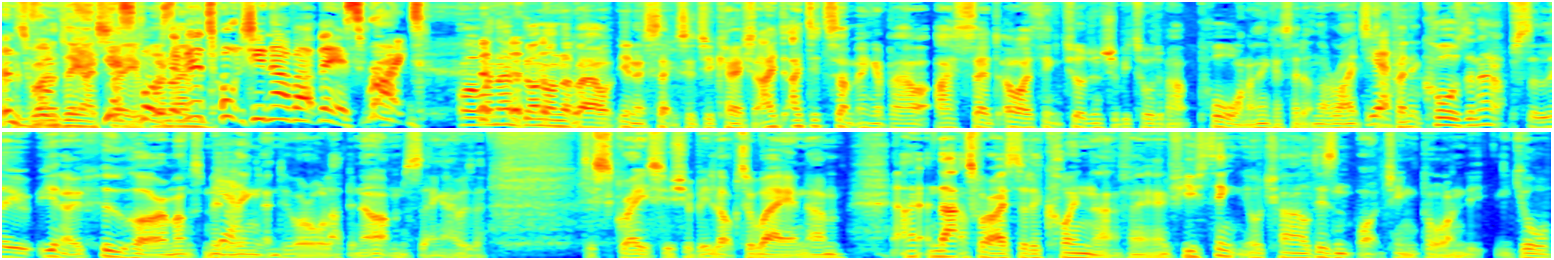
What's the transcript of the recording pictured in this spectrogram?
It's one thing I say. yes, boys, I'm going I'm- to talk to you now about this. Right. Well, when I've gone on about you know sex education, I, I did something about. I said, "Oh, I think children should be taught about porn." I think I said it on the Wright Stuff, Yeah. and it caused an absolute you know hoo ha amongst Middle Yeah. England, who are all up in arms, saying I was a disgrace You should be locked away, and um, and that's where I sort of coined that thing. If you think your child isn't watching porn, you're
